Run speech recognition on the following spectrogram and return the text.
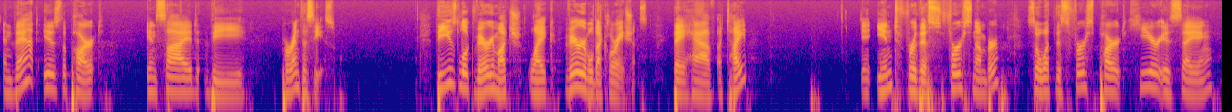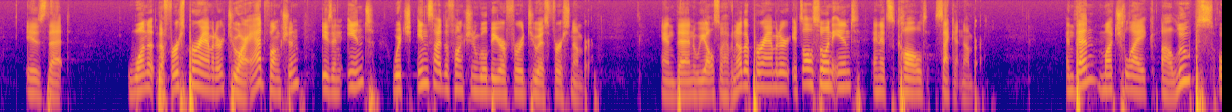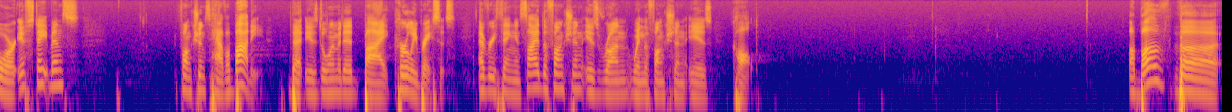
And that is the part inside the parentheses. These look very much like variable declarations. They have a type, int for this first number. So what this first part here is saying is that one of the first parameter to our add function is an int, which inside the function will be referred to as first number. And then we also have another parameter. It's also an int, and it's called second number. And then, much like uh, loops or if statements, functions have a body that is delimited by curly braces. Everything inside the function is run when the function is called. Above the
